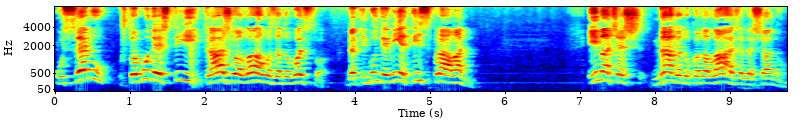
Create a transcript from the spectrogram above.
U svemu što budeš ti tražio Allahovo zadovoljstvo, da ti bude nije ti imaćeš imat ćeš nagradu kod Allaha Đelešanu.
